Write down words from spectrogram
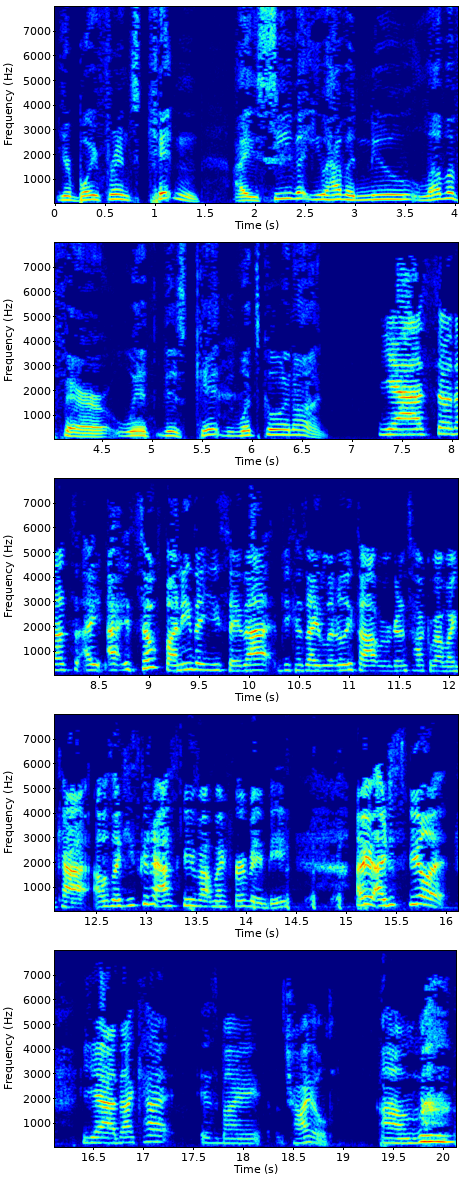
your boyfriend's kitten. I see that you have a new love affair with this kitten. What's going on? Yeah, so that's I, I. It's so funny that you say that because I literally thought we were going to talk about my cat. I was like, he's going to ask me about my fur baby. I, I just feel it. Yeah, that cat is my child. Um,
